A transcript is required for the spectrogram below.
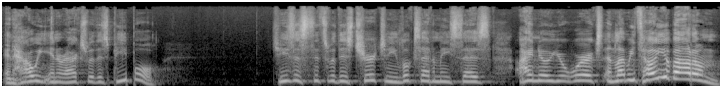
and how he interacts with his people. Jesus sits with his church and he looks at him and he says, I know your works, and let me tell you about them.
